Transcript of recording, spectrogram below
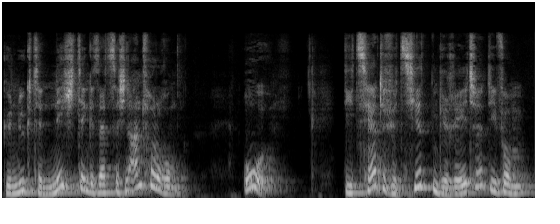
genügten nicht den gesetzlichen Anforderungen. Oh, die zertifizierten Geräte, die vom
